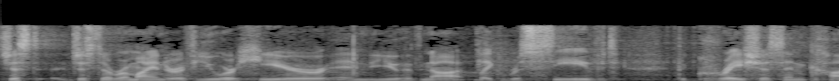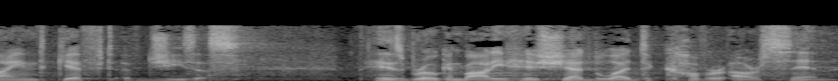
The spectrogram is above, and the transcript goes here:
just, just a reminder if you are here and you have not like received the gracious and kind gift of Jesus, his broken body, his shed blood to cover our sin.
